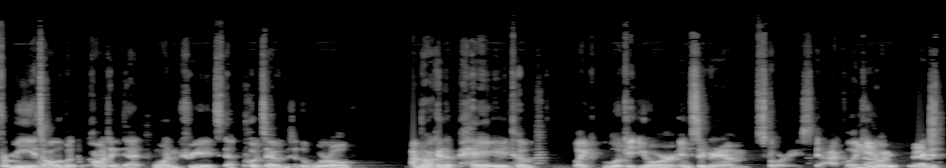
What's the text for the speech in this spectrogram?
for me it's all about the content that one creates that puts out into the world. I'm not going to pay to like look at your Instagram stories, Dak. Like no. you know, I, mean? I just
